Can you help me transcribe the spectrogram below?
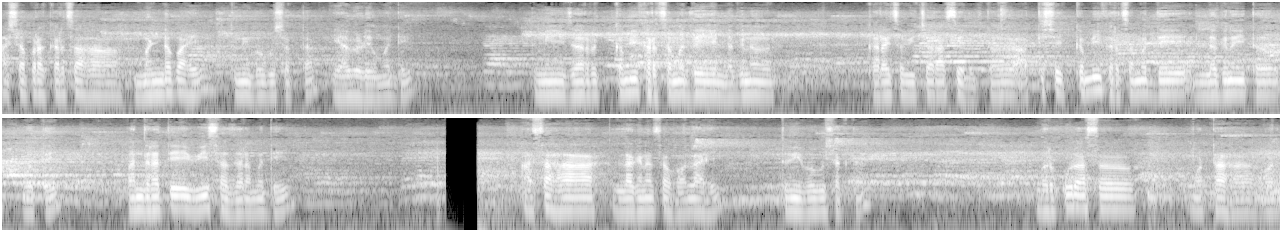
अशा प्रकारचा हा मंडप आहे तुम्ही बघू शकता या व्हिडिओमध्ये. तुम्ही जर कमी खर्चामध्ये लग्न करायचा विचार असेल तर अतिशय कमी खर्चामध्ये लग्न इथं होते पंधरा ते वीस हजारामध्ये. असा हा लग्नाचा हॉल आहे तुम्ही बघू शकता. भरपूर असं मोठा हा हॉल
